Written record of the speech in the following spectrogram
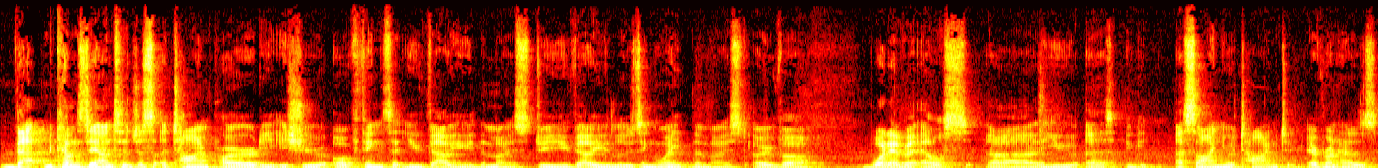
that comes down to just a time priority issue of things that you value the most. Do you value losing weight the most over whatever else uh, you as- assign your time to? Everyone has.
